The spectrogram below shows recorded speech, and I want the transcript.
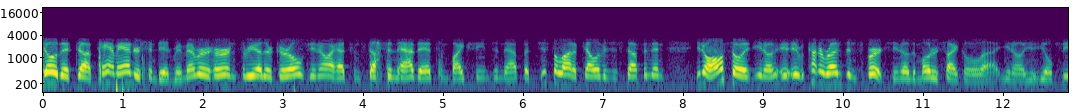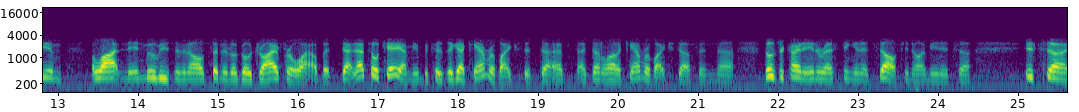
show that uh, Pam Anderson did. Remember her and three other girls? You know, I had some stuff in that. They had some bike scenes in that, but just a lot of television stuff. And then, you know, also, you know, it, it kind of runs in spurts. You know, the motorcycle, uh, you know, you, you'll see him a lot in, in movies, and then all of a sudden it'll go dry for a while. But that, that's okay. I mean, because they got camera bikes that uh, I've, I've done a lot of camera bike stuff, and uh, those are kind of interesting in itself. You know, I mean, it's uh, it's uh,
